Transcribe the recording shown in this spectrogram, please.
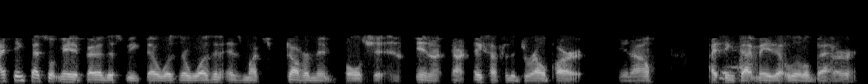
I think that's what made it better this week, though, was there wasn't as much government bullshit in, in uh, except for the drill part. You know, I think that made it a little better,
